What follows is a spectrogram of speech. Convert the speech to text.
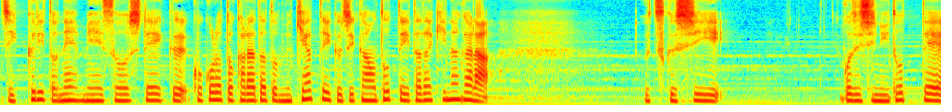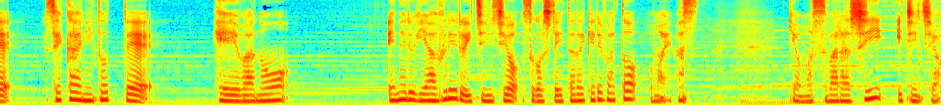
じっくりとね瞑想していく心と体と向き合っていく時間をとっていただきながら美しいご自身にとって世界にとって平和のエネルギーあふれる一日を過ごしていただければと思います。今日も素晴らしい一日を。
